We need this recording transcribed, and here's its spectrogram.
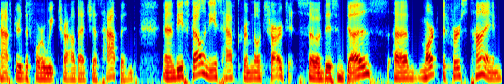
after the four week trial that just happened. And these felonies have criminal charges. So this does uh, mark the first time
